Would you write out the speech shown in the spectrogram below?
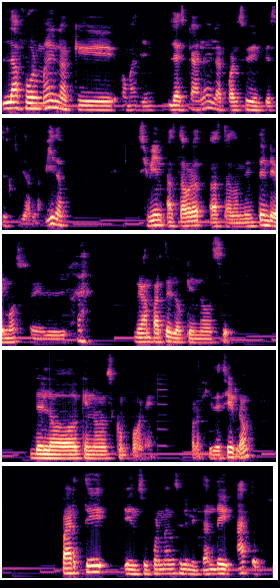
la forma en la que, o más bien la escala en la cual se empieza a estudiar la vida. Si bien hasta ahora, hasta donde entendemos, el, gran parte de lo que nos de lo que nos compone, por así decirlo, parte en su forma más elemental de átomos.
